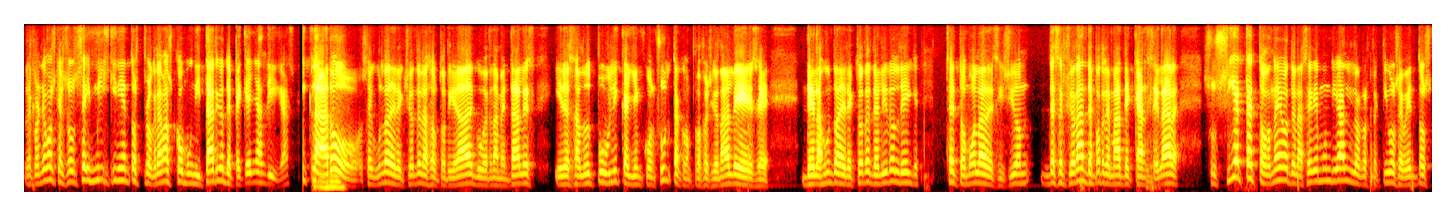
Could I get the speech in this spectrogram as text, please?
Recordemos que son 6.500 programas comunitarios de pequeñas ligas y claro, según la dirección de las autoridades gubernamentales y de salud pública y en consulta con profesionales de la Junta de Directores de Little League, se tomó la decisión decepcionante por demás de cancelar sus siete torneos de la Serie Mundial y los respectivos eventos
